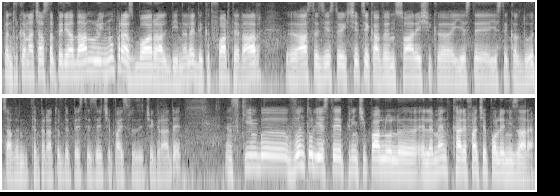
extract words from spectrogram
Pentru că în această perioadă anului nu prea zboară albinele, decât foarte rar. Astăzi este o excepție că avem soare și că este, este călduț, avem temperaturi de peste 10-14 grade. În schimb, vântul este principalul uh, element care face polenizarea.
